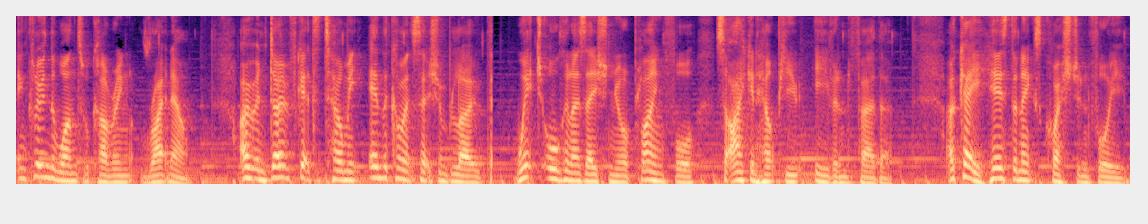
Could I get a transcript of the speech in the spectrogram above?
including the ones we're covering right now. Oh, and don't forget to tell me in the comment section below which organization you're applying for so I can help you even further. Okay, here's the next question for you.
